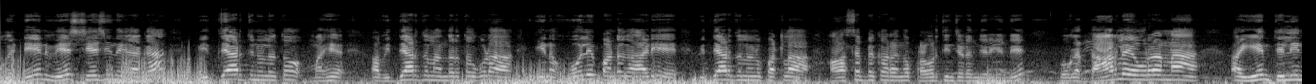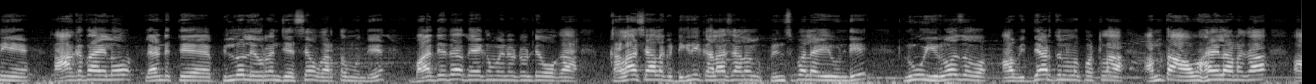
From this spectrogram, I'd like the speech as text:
ఒక డేని వేస్ట్ చేసింది కాక విద్యార్థినులతో మహి ఆ విద్యార్థులందరితో కూడా ఈయన హోలీ పండుగ ఆడి విద్యార్థులను పట్ల అసభ్యకరంగా ప్రవర్తించడం జరిగింది. ఒక దారిలో ఎవరన్నా ఏం తెలియని ఆకతాయిలో లేదంటే పిల్లలు ఎవరైనా చేస్తే ఒక అర్థం ఉంది. బాధ్యతాదాయకమైనటువంటి ఒక కళాశాలకు డిగ్రీ కళాశాలకు ప్రిన్సిపల్ అయి ఉండి నువ్వు ఈరోజు ఆ విద్యార్థినుల పట్ల అంత అవహేళనగా ఆ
